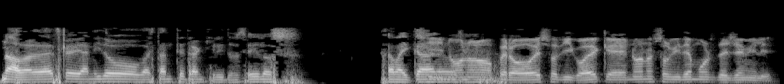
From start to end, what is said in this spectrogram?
No, la verdad es que han ido bastante tranquilitos, ¿eh? Los, jamaicanos. Sí, no, no, no, pero eso digo, eh, que no nos olvidemos de Jamie Lee.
